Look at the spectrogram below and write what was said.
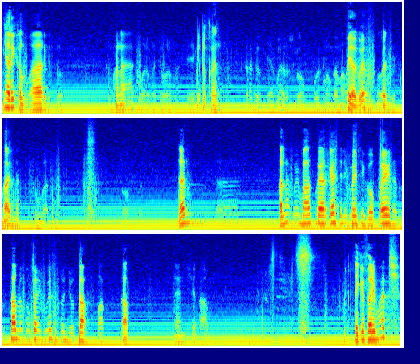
nyari keluar gitu. Ke mana ke warung nasi warung nasi. Gitu kan. Karena gue, ya gue harus GoFood mau gak mau. Ya gue harus ngeluarin banyak gitu buat GoFood dan karena gue malas bayar cash jadi gue isi GoPay dan saldo GoPay gue satu juta fuck up. Dan shit up. Thank you very much.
